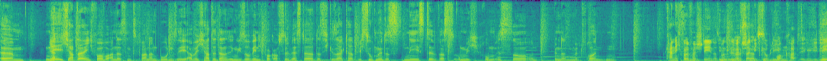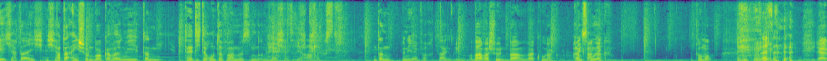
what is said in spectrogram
ähm, nee, Ja. ich hatte eigentlich vor, woanders hinzufahren, an den Bodensee, aber ich hatte dann irgendwie so wenig Bock auf Silvester, dass ich gesagt habe, ich suche mir das nächste, was um mich rum ist, so und bin dann mit Freunden. Kann ich voll in- verstehen, dass man Silvester Ingolstadt nicht so geblieben. Bock hat irgendwie. Nee, ich hatte eigentlich, ich hatte eigentlich schon Bock, aber irgendwie dann da hätte ich da runterfahren müssen und, ich hatte ja. und dann bin ich einfach da geblieben. War aber schön, war, war cool. War cool. Ganz Alexander? ruhig. Como? Was? ja,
